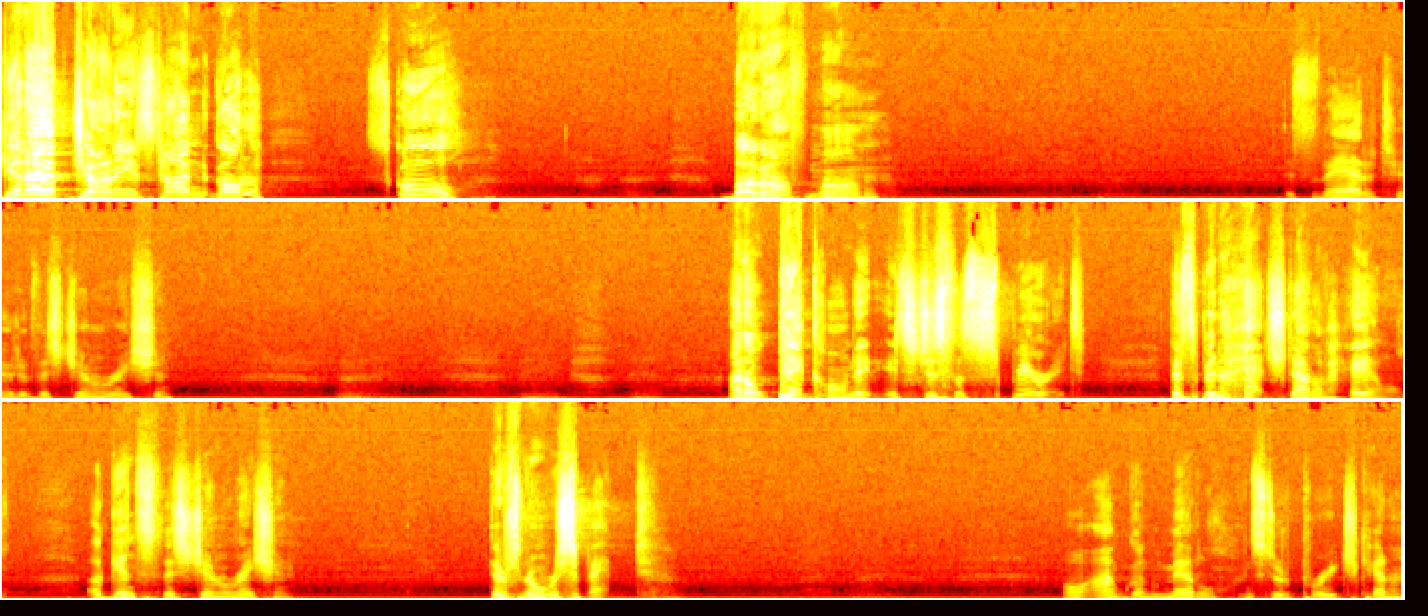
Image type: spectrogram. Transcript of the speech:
Get up, Johnny. It's time to go to school. Bug off, Mom. This is the attitude of this generation. I don't pick on it, it's just the spirit that's been hatched out of hell against this generation there's no respect. Oh, I'm going to meddle instead of preach, can I?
